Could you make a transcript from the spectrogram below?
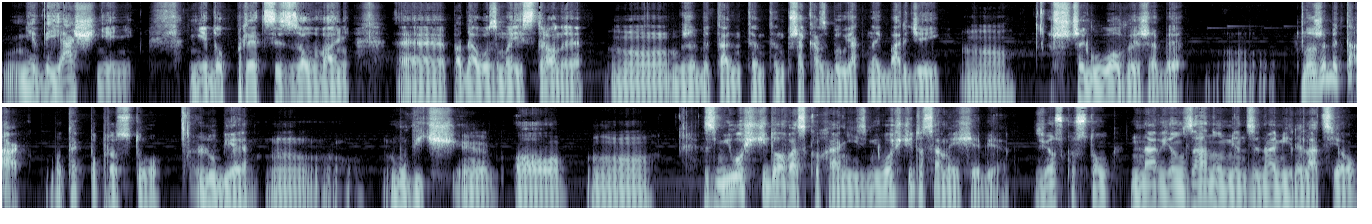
niewyjaśnień, niedoprecyzowań e, padało z mojej strony, mm, żeby ten, ten, ten przekaz był jak najbardziej mm, szczegółowy, żeby, no żeby tak, bo tak po prostu lubię mm, mówić y, o mm, z miłości do Was, kochani, z miłości do samej siebie, w związku z tą nawiązaną między nami relacją,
